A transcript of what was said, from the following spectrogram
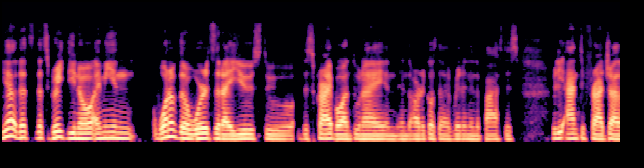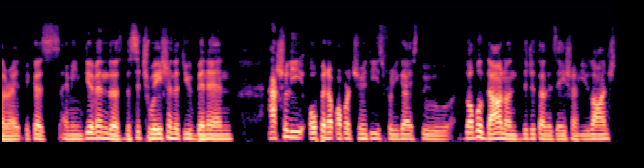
Yeah, that's that's great, Dino. I mean, one of the words that I use to describe Awan Tunai in, in the articles that I've written in the past is really anti-fragile, right? Because I mean, given the the situation that you've been in, actually open up opportunities for you guys to double down on digitalization. You launched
